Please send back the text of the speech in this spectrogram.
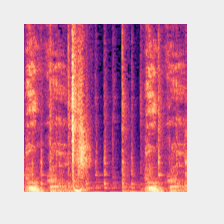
Google. Google.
